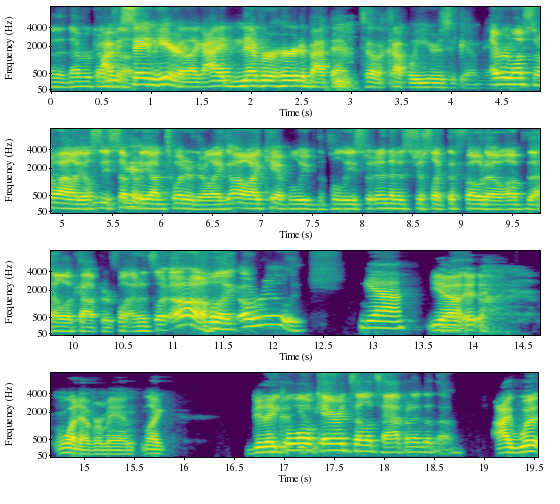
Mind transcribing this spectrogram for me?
And it never comes I mean, up. same here. Like I never heard about that until a couple years ago, man. Every once in a while, you'll see somebody on Twitter. They're like, "Oh, I can't believe the police," and then it's just like the photo of the helicopter flying, and it's like, "Oh, like, oh, really?" Yeah. Yeah, it, whatever, man. Like, do they? People won't care until it's happening to them. I will.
